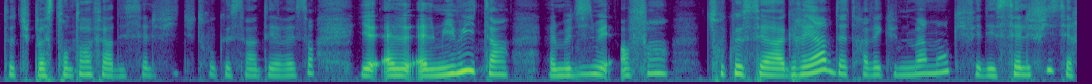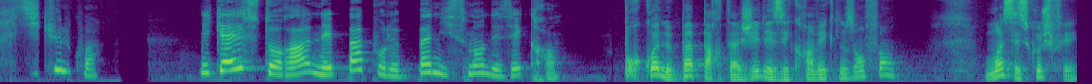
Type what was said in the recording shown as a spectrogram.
toi, tu passes ton temps à faire des selfies, tu trouves que c'est intéressant. Elle, elle m'imite, hein. Elle me dit mais enfin, tu trouves que c'est agréable d'être avec une maman qui fait des selfies, c'est ridicule, quoi. Michael Stora n'est pas pour le bannissement des écrans. Pourquoi ne pas partager les écrans avec nos enfants? Moi, c'est ce que je fais.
